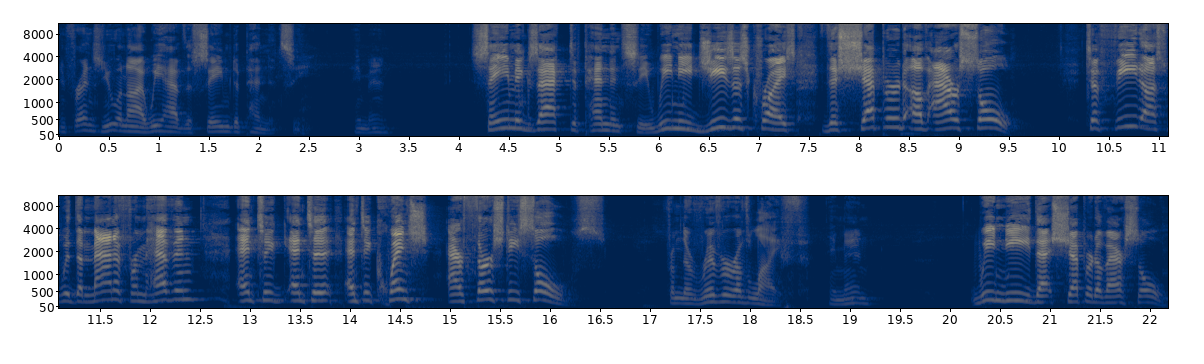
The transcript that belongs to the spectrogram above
And friends, you and I, we have the same dependency. Amen. Same exact dependency. We need Jesus Christ, the shepherd of our soul, to feed us with the manna from heaven and to, and to, and to quench our thirsty souls from the river of life. Amen. We need that shepherd of our soul.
